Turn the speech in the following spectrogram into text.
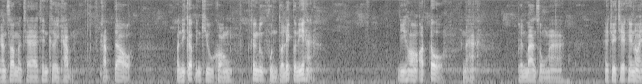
งานซ่อมมาแชร์เช่นเคยครับ ครับเจ้า วันนี้ก็เป็นคิวของเครื่องดูดฝุ่นตัวเล็กตัวนี้ฮะยี่ห้อออตโต้นะฮะเพื่อนบ้านส่งมาให้ช่วยเช็คให้หน่อย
